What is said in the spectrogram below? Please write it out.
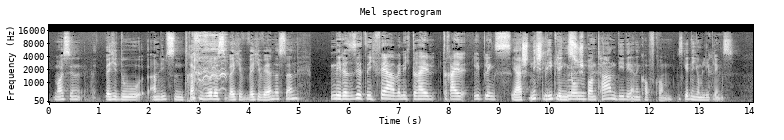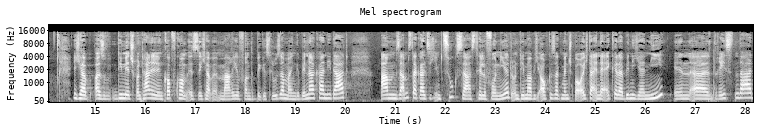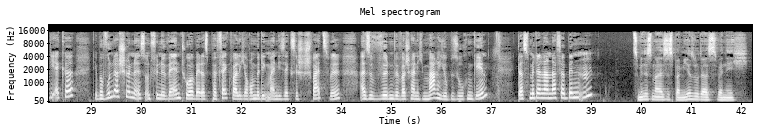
Mäuschen, welche du am liebsten treffen würdest, welche, welche wären das denn? Nee, das ist jetzt nicht fair, wenn ich drei, drei Lieblings. Ja, nicht Lieblings, spontan die dir in den Kopf kommen. Es geht nicht um Lieblings. Ich habe, also die mir jetzt spontan in den Kopf kommen, ist, ich habe Mario von The Biggest Loser, mein Gewinnerkandidat am Samstag, als ich im Zug saß, telefoniert und dem habe ich auch gesagt, Mensch, bei euch da in der Ecke, da bin ich ja nie, in äh, Dresden da die Ecke, die aber wunderschön ist und für eine Van-Tour wäre das perfekt, weil ich auch unbedingt mal in die sächsische Schweiz will. Also würden wir wahrscheinlich Mario besuchen gehen, das miteinander verbinden. Zumindest mal ist es bei mir so, dass wenn ich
